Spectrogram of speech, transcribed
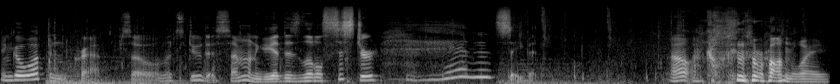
and go up and crap. So let's do this. I'm gonna get this little sister and save it. Oh, I'm going the wrong way.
